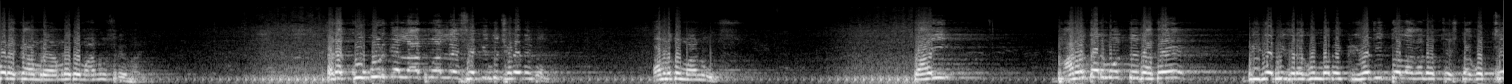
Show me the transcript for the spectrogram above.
করে কামড়ে, আমরা তো মানুষ রে ভাই। একটা কুকুরকে লাত মারলে সে কিন্তু ছেড়ে দেবেন আমরা তো মানুষ। তাই ভারতের মধ্যে যাতে বিজেপি যেরকম ভাবে গৃহযুদ্ধ লাগানোর চেষ্টা করছে,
